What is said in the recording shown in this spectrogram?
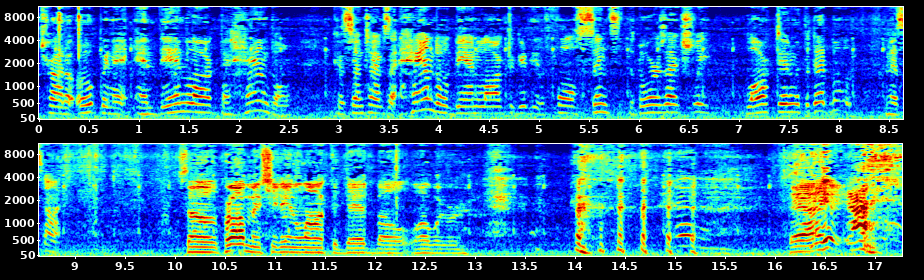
try to open it and then lock the handle because sometimes that handle being locked will give you the false sense that the door is actually locked in with the deadbolt and it's not. So the problem is she didn't lock the deadbolt while we were. yeah, I, I...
